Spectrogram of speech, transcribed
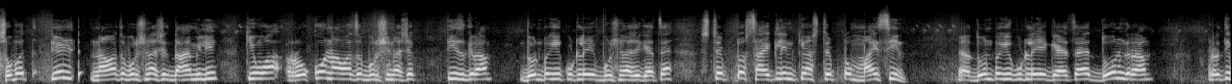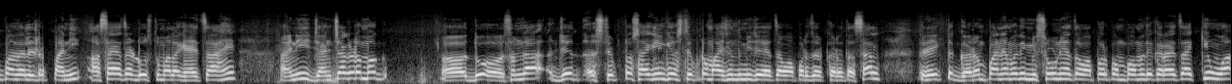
सोबत टिल्ट नावाचं बुरशीनाशक दहा मिली किंवा रोको नावाचं बुरशीनाशक तीस ग्राम दोनपैकी कुठलंही एक बुरशीनाशक घ्यायचं आहे. स्टेप्टोसायक्लिन किंवा स्टेप्टोमायसिन या दोनपैकी कुठलं एक घ्यायचं आहे. दोन ग्राम प्रति पंधरा लिटर पाणी असा याचा डोस तुम्हाला घ्यायचा आहे. आणि ज्यांच्याकडं मग दो समजा जे स्टेप्टोसायक्लिन किंवा स्टेप्टोमायसिन तुम्ही जे याचा वापर जर करत असाल तर हे एक तर गरम पाण्यामध्ये मिसळून याचा वापर पंपामध्ये करायचा आहे किंवा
